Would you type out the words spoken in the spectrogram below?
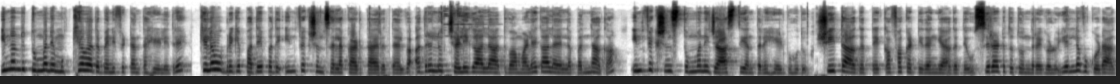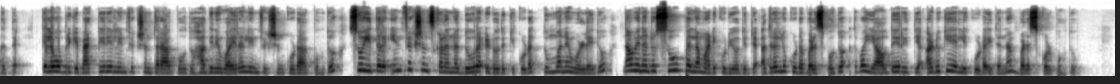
ಇನ್ನೊಂದು ತುಂಬಾನೇ ಮುಖ್ಯವಾದ ಬೆನಿಫಿಟ್ ಅಂತ ಹೇಳಿದ್ರೆ ಕೆಲವೊಬ್ಬರಿಗೆ ಪದೇ ಪದೇ ಇನ್ಫೆಕ್ಷನ್ಸ್ ಎಲ್ಲ ಕಾಡ್ತಾ ಇರುತ್ತೆ ಅಲ್ವಾ? ಅದರಲ್ಲೂ ಚಳಿಗಾಲ ಅಥವಾ ಮಳೆಗಾಲ ಎಲ್ಲ ಬಂದಾಗ ಇನ್ಫೆಕ್ಷನ್ಸ್ ತುಂಬಾನೇ ಜಾಸ್ತಿ ಅಂತಾನೆ ಹೇಳಬಹುದು. ಶೀತ ಆಗತ್ತೆ, ಕಫ ಕಟ್ಟಿದಂಗೆ ಆಗತ್ತೆ, ಉಸಿರಾಟದ ತೊಂದರೆಗಳು ಎಲ್ಲವೂ ಕೂಡ ಆಗತ್ತೆ. ಕೆಲವೊಬ್ಬರಿಗೆ ಬ್ಯಾಕ್ಟೀರಿಯಲ್ ಇನ್ಫೆಕ್ಷನ್ ತರ ಆಗಬಹುದು ಹಾಗೆಯೇ ವೈರಲ್ ಇನ್ಫೆಕ್ಷನ್ ಕೂಡ ಆಗಬಹುದು. ಸೊ ಈ ತರ ಇನ್ಫೆಕ್ಷನ್ಸ್ ಗಳನ್ನ ದೂರ ಇಡೋದಕ್ಕೆ ಕೂಡ ತುಂಬಾನೇ ಒಳ್ಳೆಯದು ನಾವೇನಾದ್ರೂ ಸೂಪ್ ಎಲ್ಲ ಮಾಡಿ ಕುಡಿಯೋದಿದ್ರೆ ಅದರಲ್ಲೂ ಕೂಡ ಬಳಸಬಹುದು, ಅಥವಾ ಯಾವುದೇ ರೀತಿಯ ಅಡುಗೆಯಲ್ಲಿ ಕೂಡ ಇದನ್ನ ಬಳಸ್ಕೊಳ್ಬಹುದು.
